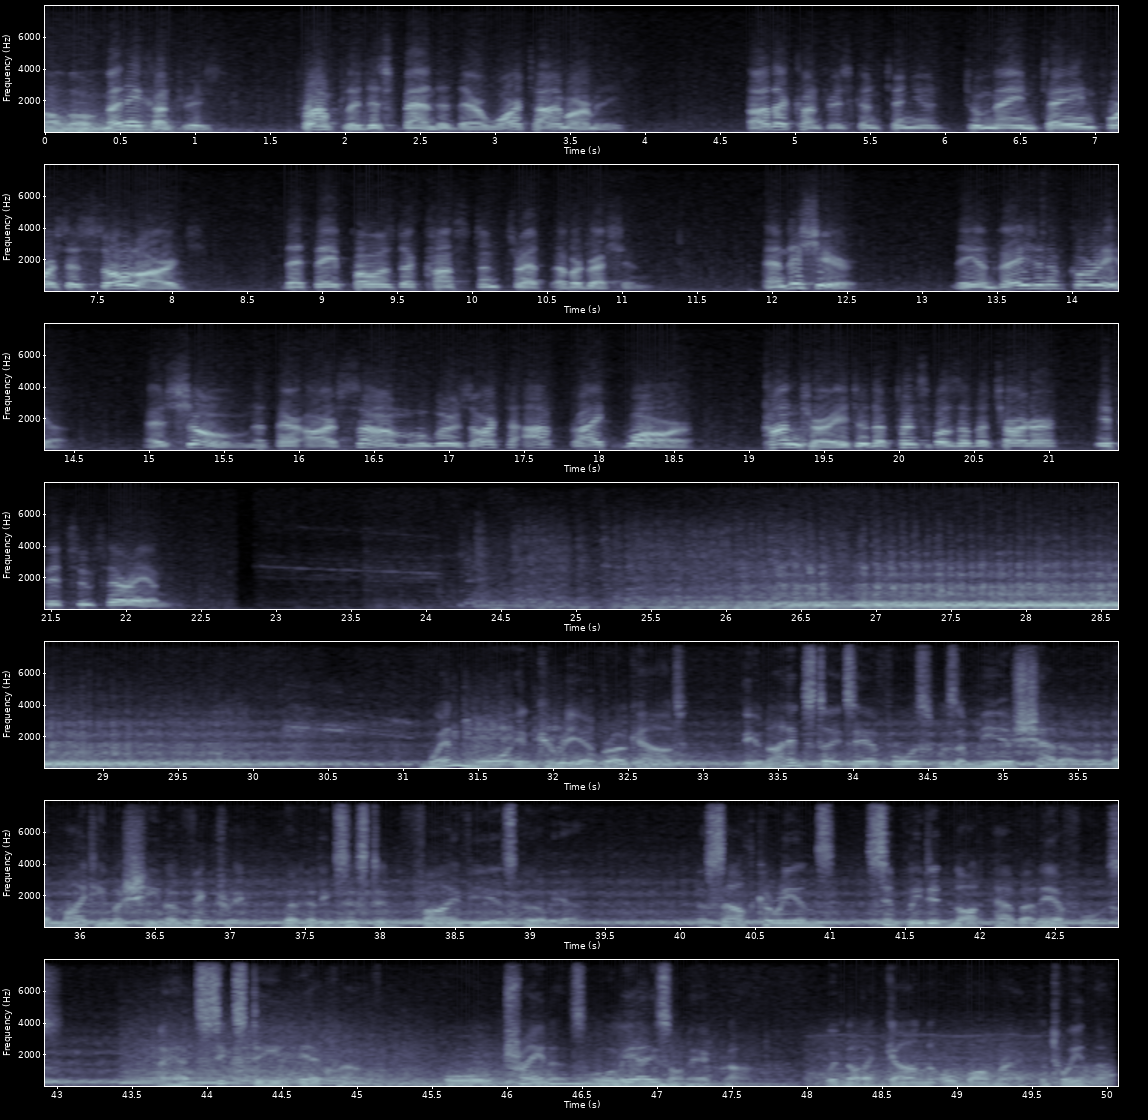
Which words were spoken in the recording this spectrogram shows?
Although many countries promptly disbanded their wartime armies, other countries continued to maintain forces so large that they posed a constant threat of aggression. And this year, the invasion of Korea has shown that there are some who resort to outright war contrary to the principles of the Charter if it suits their end. When war in Korea broke out, the United States Air Force was a mere shadow of the mighty machine of victory that had existed five years earlier. The South Koreans simply did not have an Air Force. They had 16 aircraft, all trainers or liaison aircraft, with not a gun or bomb rack between them.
